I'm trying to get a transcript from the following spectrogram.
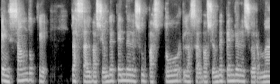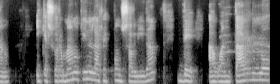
pensando que la salvación depende de su pastor, la salvación depende de su hermano y que su hermano tiene la responsabilidad de aguantarlo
